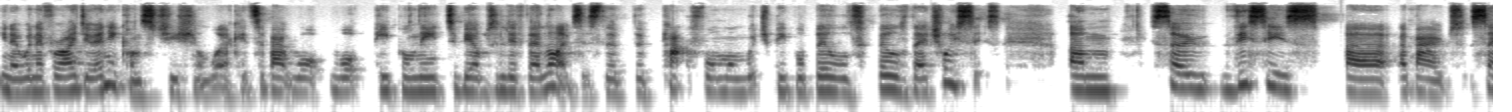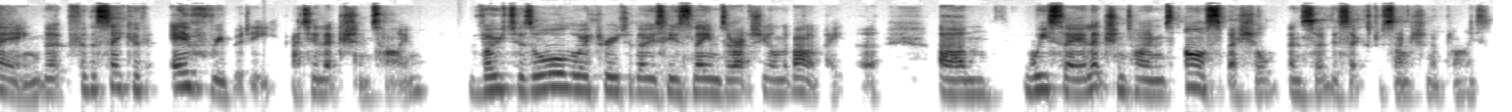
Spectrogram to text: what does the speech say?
you know, whenever I do any constitutional work, it's about what what people need to be able to live their lives. It's the the platform on which people build build their choices. Um, so this is uh, about saying that for the sake of everybody at election time, voters all the way through to those whose names are actually on the ballot paper, um, we say election times are special, and so this extra sanction applies.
